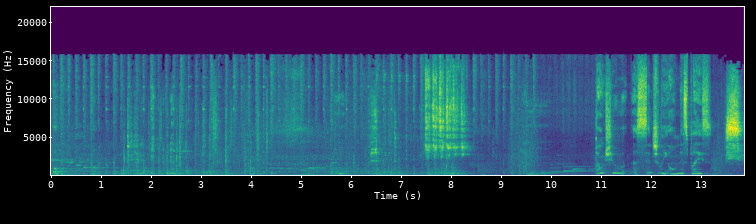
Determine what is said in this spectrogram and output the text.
Oh? Don't you essentially own this place? Shh.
